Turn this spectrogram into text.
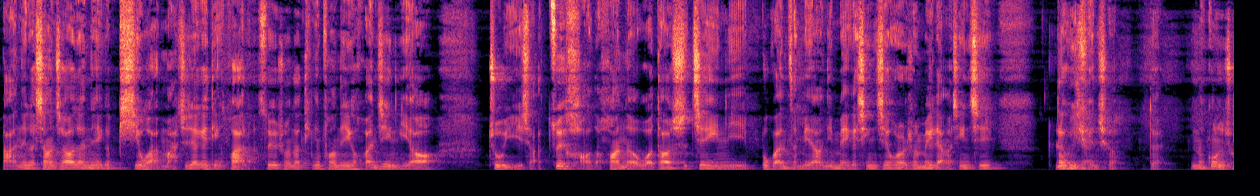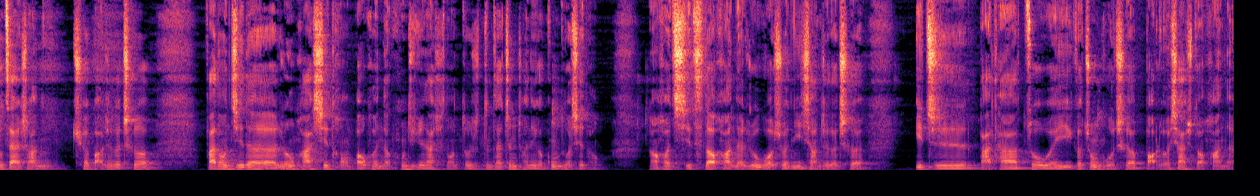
把那个橡胶的那个皮碗嘛直接给顶坏了。所以说呢，停放的一个环境你要注意一下。最好的话呢，我倒是建议你不管怎么样，你每个星期或者说每两个星期溜一全车。对，你们公里数再少，你确保这个车发动机的润滑系统，包括你的空气悬架系统都是正在正常的一个工作系统。然后其次的话呢，如果说你想这个车。一直把它作为一个中古车保留下去的话呢，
